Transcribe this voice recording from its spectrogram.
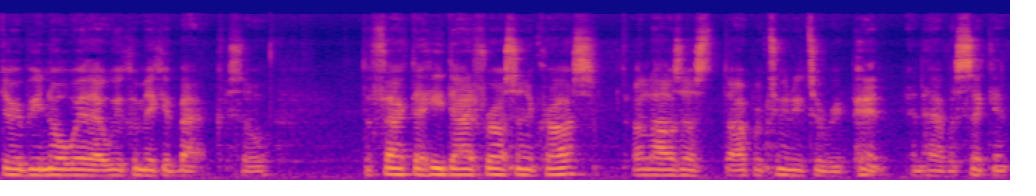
there would be no way that we could make it back. So the fact that he died for us on the cross allows us the opportunity to repent and have a second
